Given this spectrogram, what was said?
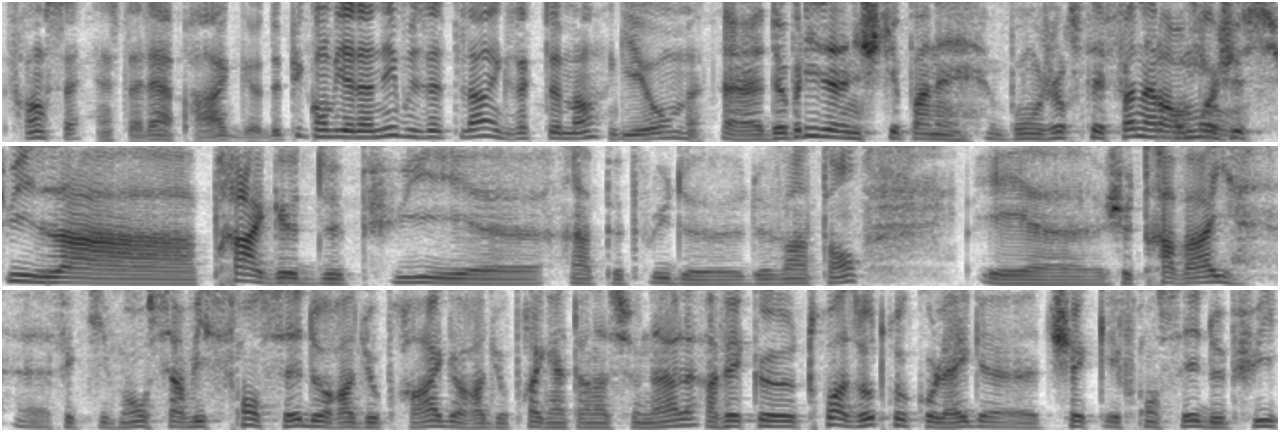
français installé à Prague. Depuis combien d'années vous êtes là exactement, Guillaume? Euh, Bonjour Stéphane. Alors moi je suis à Prague depuis euh, un peu plus de, 20 ans. Et euh, je travaille effectivement au service français de Radio Prague, Radio Prague International, avec trois autres collègues tchèques et français depuis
